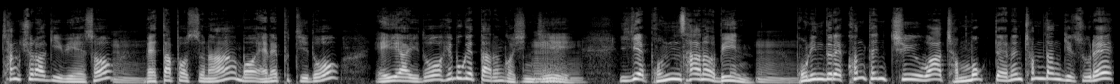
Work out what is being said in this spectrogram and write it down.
창출하기 위해서 음. 메타버스나 뭐 NFT도 AI도 해보겠다는 것인지 음. 이게 본 산업인 음. 본인들의 컨텐츠와 접목되는 첨단 기술의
